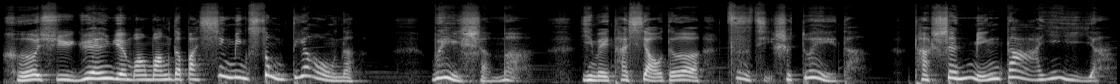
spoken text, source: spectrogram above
何须冤冤枉枉的把性命送掉呢？为什么？因为他晓得自己是对的，他深明大义呀。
